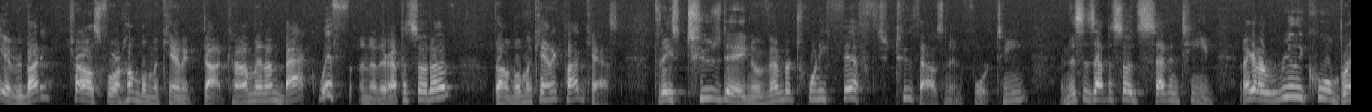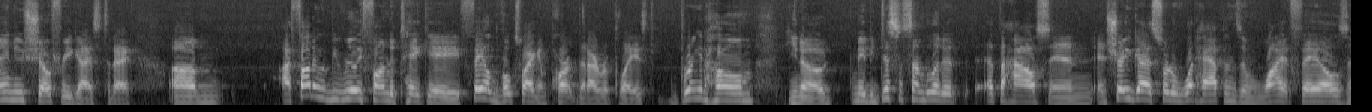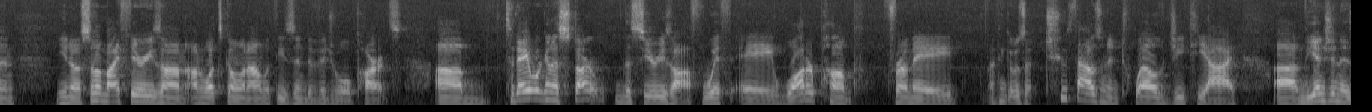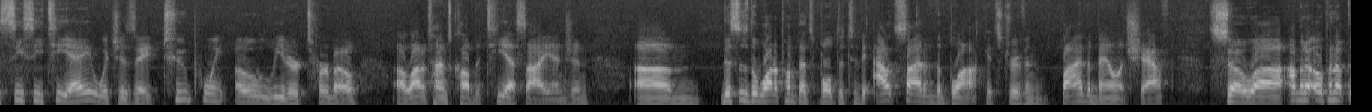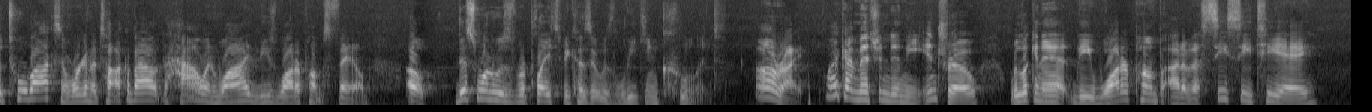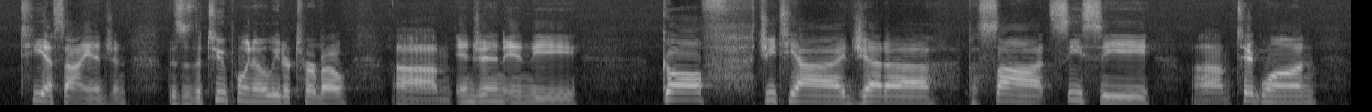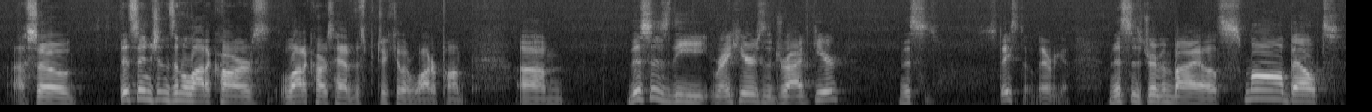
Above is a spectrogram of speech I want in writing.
Hey everybody, Charles for HumbleMechanic.com, and I'm back with another episode of the Humble Mechanic Podcast. Today's Tuesday, November 25th, 2014, and this is episode 17. And I got a really cool brand new show for you guys today. Um, I thought it would be really fun to take a failed Volkswagen part that I replaced, bring it home, you know, maybe disassemble it at, at the house, and, and show you guys sort of what happens and why it fails, and you know some of my theories on, on what's going on with these individual parts. Um, today we're going to start the series off with a water pump from a, I think it was a 2012 GTI. Um, the engine is CCTA, which is a 2.0 liter turbo a lot of times called the TSI engine. Um, this is the water pump that's bolted to the outside of the block. It's driven by the balance shaft. So uh, I'm going to open up the toolbox and we're going to talk about how and why these water pumps failed. Oh, this one was replaced because it was leaking coolant. All right, like I mentioned in the intro, we're looking at the water pump out of a CCTA TSI engine. This is the 2.0 liter turbo um, engine in the Golf, GTI, Jetta, Passat, CC, um, Tiguan. Uh, so this engine's in a lot of cars. A lot of cars have this particular water pump. Um, this is the, right here is the drive gear. This, stay still, there we go. This is driven by a small belt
